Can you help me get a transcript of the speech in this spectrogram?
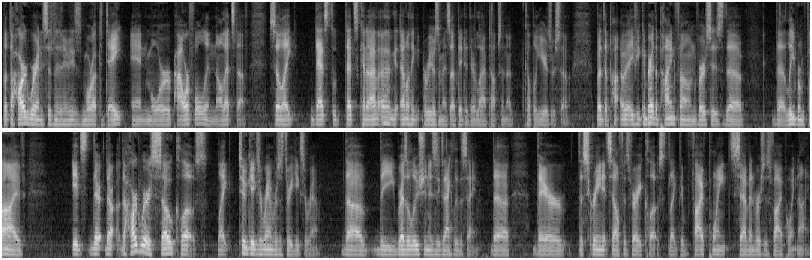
but the hardware in the System 76 is more up to date and more powerful and all that stuff. So like that's that's kind of I, I don't think Purism has updated their laptops in a couple years or so. But the if you compare the Pine phone versus the the Librem 5, it's the the hardware is so close. Like 2 gigs of RAM versus 3 gigs of RAM. The the resolution is exactly the same. The their the screen itself is very close, like the 5.7 versus 5.9.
